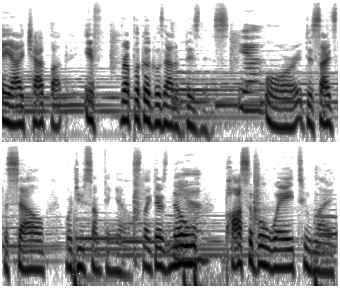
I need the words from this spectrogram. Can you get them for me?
AI chatbot if Replika goes out of business. Yeah. Or it decides to sell or do something else. Like there's no yeah. possible way to like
